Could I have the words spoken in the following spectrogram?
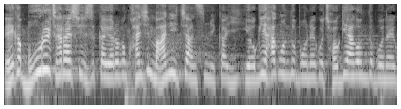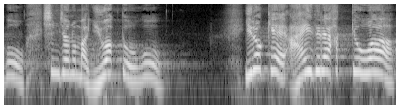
애가 뭐를 잘할 수 있을까? 여러분 관심 많이 있지 않습니까? 여기 학원도 보내고 저기 학원도 보내고 심지어는 막 유학도 오고 이렇게 아이들의 학교와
